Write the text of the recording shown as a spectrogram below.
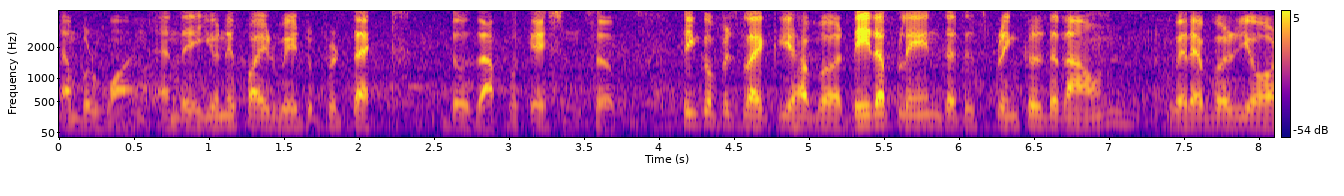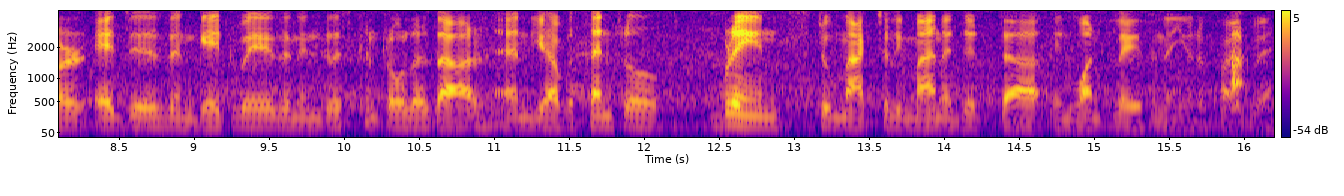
number one, and a unified way to protect those applications. So think of it like you have a data plane that is sprinkled around wherever your edges and gateways and ingress controllers are, and you have a central brains to actually manage it uh, in one place in a unified way.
